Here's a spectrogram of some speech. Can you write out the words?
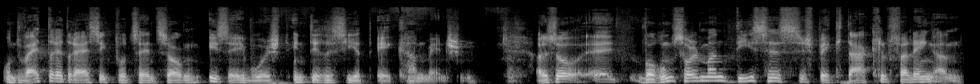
Und weitere 30 Prozent sagen, ist eh wurscht, interessiert eh keinen Menschen. Also äh, warum soll man dieses Spektakel verlängern?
